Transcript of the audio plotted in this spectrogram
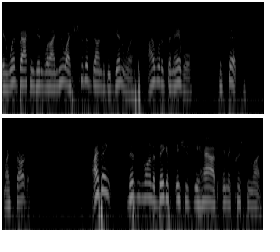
and went back and did what I knew I should have done to begin with, I would have been able to fix my starter. I think this is one of the biggest issues we have in the Christian life,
